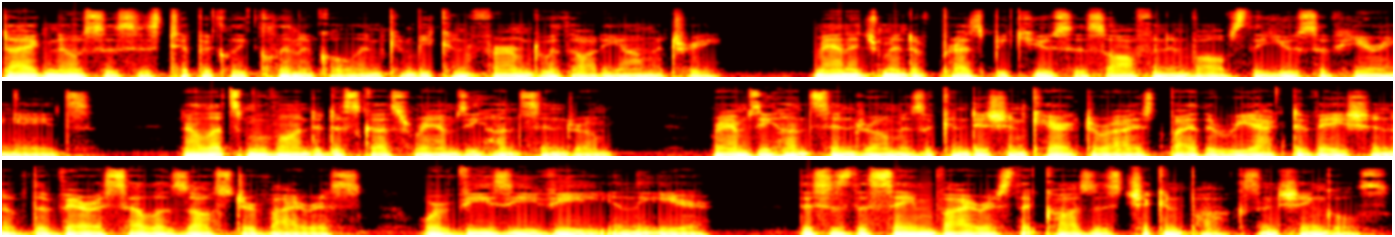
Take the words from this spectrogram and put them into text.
Diagnosis is typically clinical and can be confirmed with audiometry. Management of presbycusis often involves the use of hearing aids. Now let's move on to discuss Ramsay-Hunt syndrome. Ramsay-Hunt syndrome is a condition characterized by the reactivation of the varicella-zoster virus, or VZV, in the ear. This is the same virus that causes chickenpox and shingles.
